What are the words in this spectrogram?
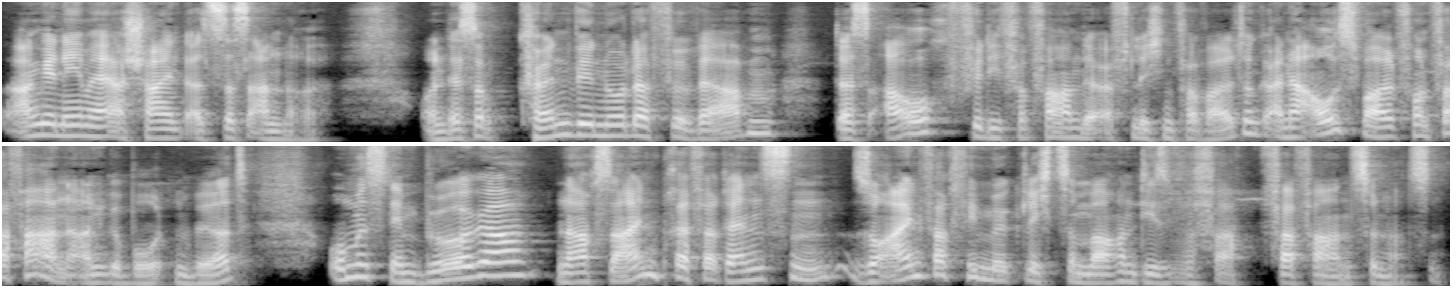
angenehmer erscheint als das andere. Und deshalb können wir nur dafür werben, dass auch für die Verfahren der öffentlichen Verwaltung eine Auswahl von Verfahren angeboten wird, um es dem Bürger nach seinen Präferenzen so einfach wie möglich zu machen, diese Ver Verfahren zu nutzen.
